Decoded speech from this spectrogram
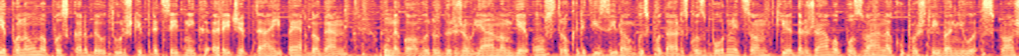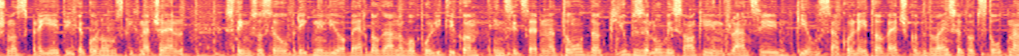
je ponovno poskrbel turški predsednik Recep Tayyip Erdogan. V nagovoru državljanom je ostro kritiziral gospodarsko zbornico, ki je državo pozvala k upoštevanju splošno sprejetih ekonomskih načel. S tem so se obregnili ob Erdoganovo politiko in sicer na to, da kljub zelo visoki inflaciji, ki je vsako leto leto več kot 20 odstotna,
